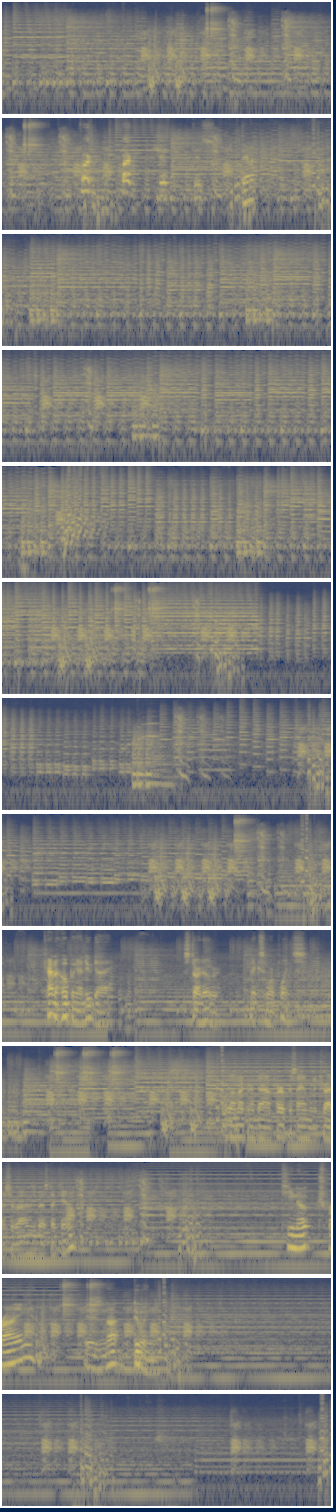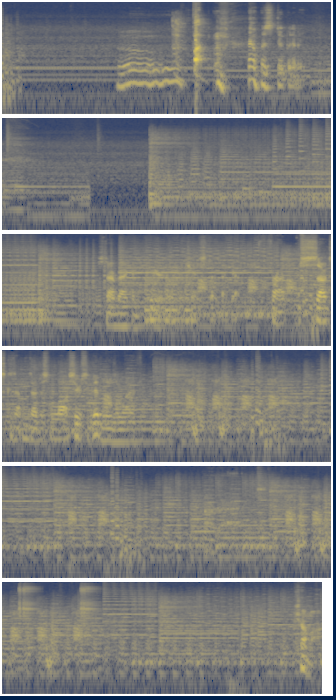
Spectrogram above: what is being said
Fuck! Fuck! Shit! Piss. Damn it. Kind of hoping I do die. Start over. Make some more points. Although I'm not going to die on purpose, I am going to try to survive as best I can. Keynote trying is not doing. Oh, fuck! that was stupid of me. Start back in here. I to start back up front, sucks because that means I just lost. Seriously, did lose a life. Come on.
